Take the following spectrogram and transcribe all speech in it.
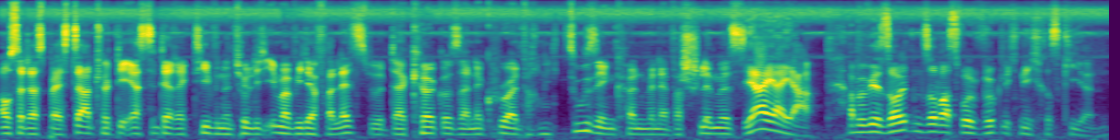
Außer dass bei Star Trek die erste Direktive natürlich immer wieder verletzt wird, da Kirk und seine Crew einfach nicht zusehen können, wenn etwas Schlimmes. Ja, ja, ja. Aber wir sollten sowas wohl wirklich nicht riskieren.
